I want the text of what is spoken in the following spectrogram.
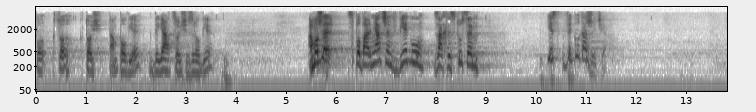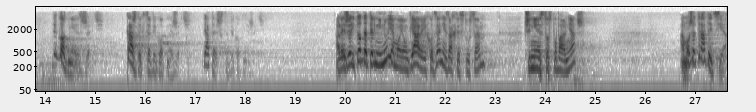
po, co ktoś tam powie, gdy ja coś zrobię? A może spowalniaczem w biegu za Chrystusem jest wygoda życia? Wygodnie jest żyć. Każdy chce wygodnie żyć. Ja też chcę wygodnie. Ale jeżeli to determinuje moją wiarę i chodzenie za Chrystusem, czy nie jest to spowalniacz? A może tradycja?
